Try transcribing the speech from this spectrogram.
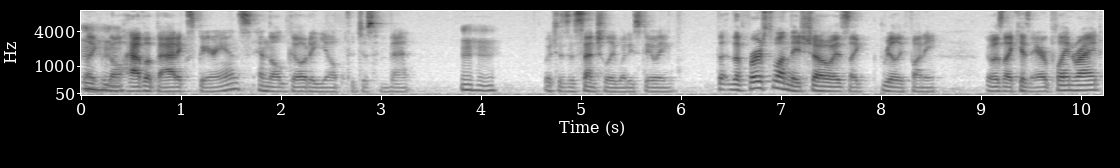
Like Mhm. they'll have a bad experience and they'll go to Yelp to just vent. Mm-hmm. which is essentially what he's doing. The, the first one they show is like really funny. It was like his airplane ride.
